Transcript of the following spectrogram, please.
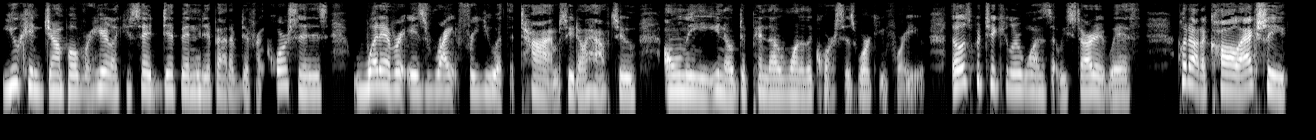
you can jump over here, like you said, dip in and dip out of different courses, whatever is right for you at the time. So you don't have to only, you know, depend on one of the courses working for you. Those particular ones that we started with put out a call. Actually,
